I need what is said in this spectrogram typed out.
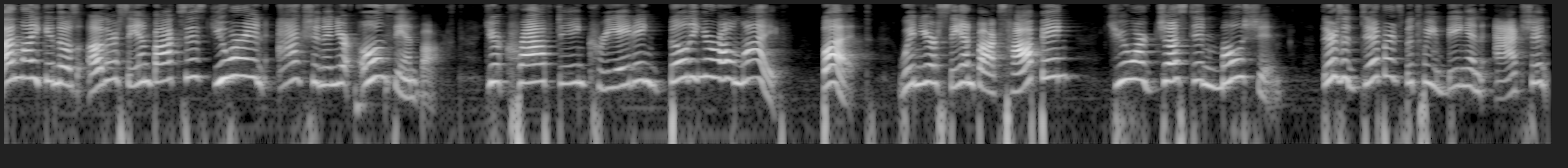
Unlike in those other sandboxes, you are in action in your own sandbox. You're crafting, creating, building your own life. But when you're sandbox hopping, you are just in motion. There's a difference between being in action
